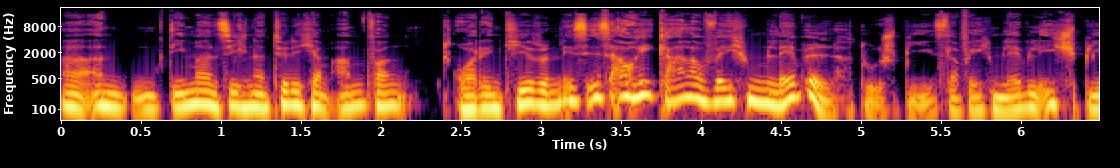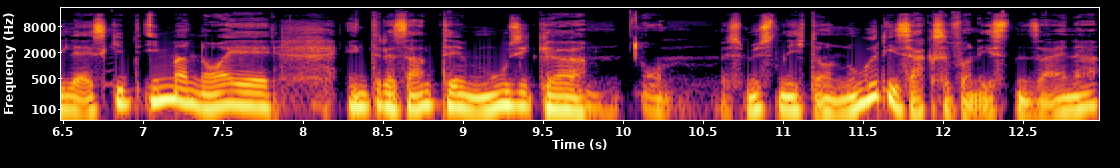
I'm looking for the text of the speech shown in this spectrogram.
äh, an die man sich natürlich am Anfang orientieren. Es ist auch egal, auf welchem Level du spielst, auf welchem Level ich spiele. Es gibt immer neue, interessante Musiker. Oh, es müssen nicht auch nur die Saxophonisten sein. Ja.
